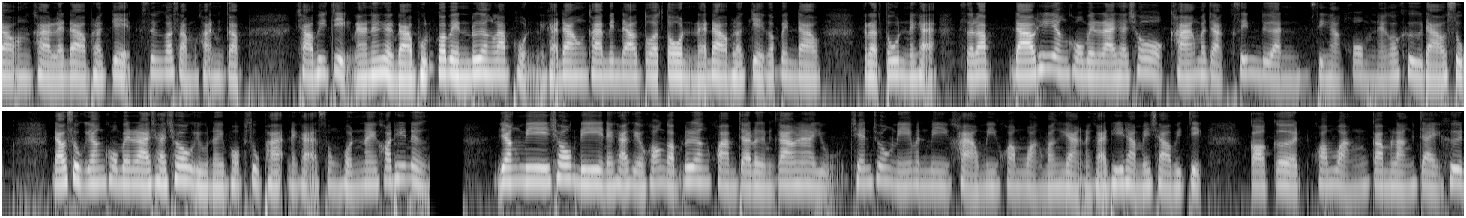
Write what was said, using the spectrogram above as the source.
ดาวอังคารและดาวพระเกตซึ่งก็สำคัญกับ ชาวพิจิกนะเนื่องจากดาวพุธก็เป็นเรื่องรับผลนะคะดาวอังคารเป็นดาวตัวตน และดาวพระเกตก็เป็นดาวกระตุ้นนะคะสำหรับดาวที่ยังคงเป็นราชาโชคค้างมาจากสิ้นเดือนสิงหาคมนะก็คือดาวศุกร์ดาวศุกร์ยังคงเป็นราชาโชคอยู่ในภพสุภะนะคะส่งผลในข้อที่หนึ่งยังมีโชคดีนะคะเกี่ยวข้องกับเรื่องความเจริญก้าวหน้าอยู่ เช่นช่วงนี้มันมีข่าวมีความหวังบางอย่างนะคะ ที่ทำให้ชาวพิจิกก่อเกิดความหวังกำลังใจขึ้น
